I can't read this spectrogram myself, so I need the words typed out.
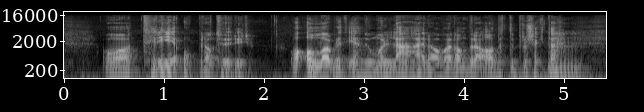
og tre operatører. Og alle har blitt enige om å lære av hverandre av dette prosjektet.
